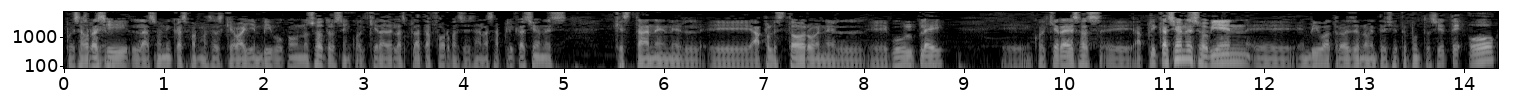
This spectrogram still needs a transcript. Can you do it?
pues ahora sí. las únicas formas es que vaya en vivo con nosotros en cualquiera de las plataformas, sean las aplicaciones que están en el eh, Apple Store o en el eh, Google Play, eh, en cualquiera de esas aplicaciones, o bien en vivo a través del 97.7 o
